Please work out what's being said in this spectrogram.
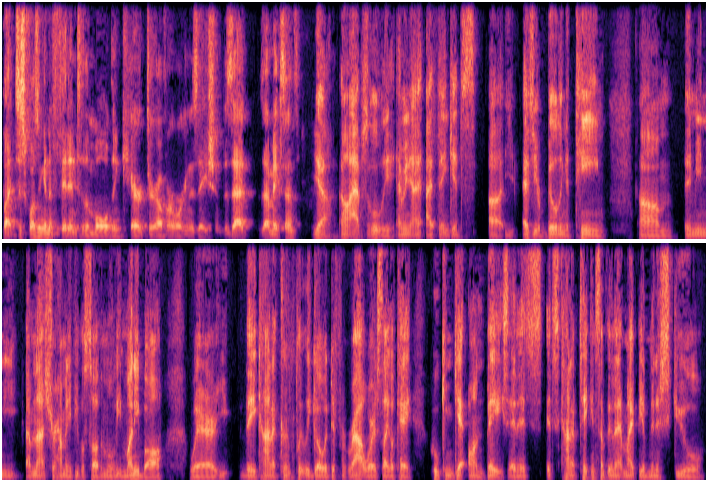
but just wasn't going to fit into the mold and character of our organization. Does that does that make sense? Yeah, no, absolutely. I mean, I, I think it's uh, as you're building a team. Um, I mean, I'm not sure how many people saw the movie Moneyball, where they kind of completely go a different route, where it's like, okay, who can get on base, and it's it's kind of taking something that might be a minuscule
